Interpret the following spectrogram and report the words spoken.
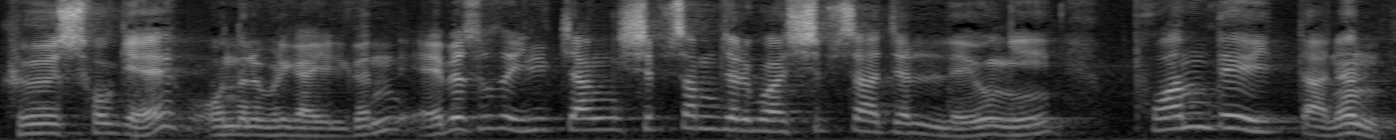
그 속에 오늘 우리가 읽은 에베소서 1장 13절과 14절 내용이 포함되어 있다는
